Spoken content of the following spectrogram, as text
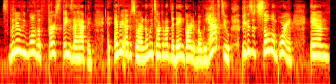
It's literally one of the first things that happened. And every episode, I know we talk about the dang garden, but we have to because it's so important. And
